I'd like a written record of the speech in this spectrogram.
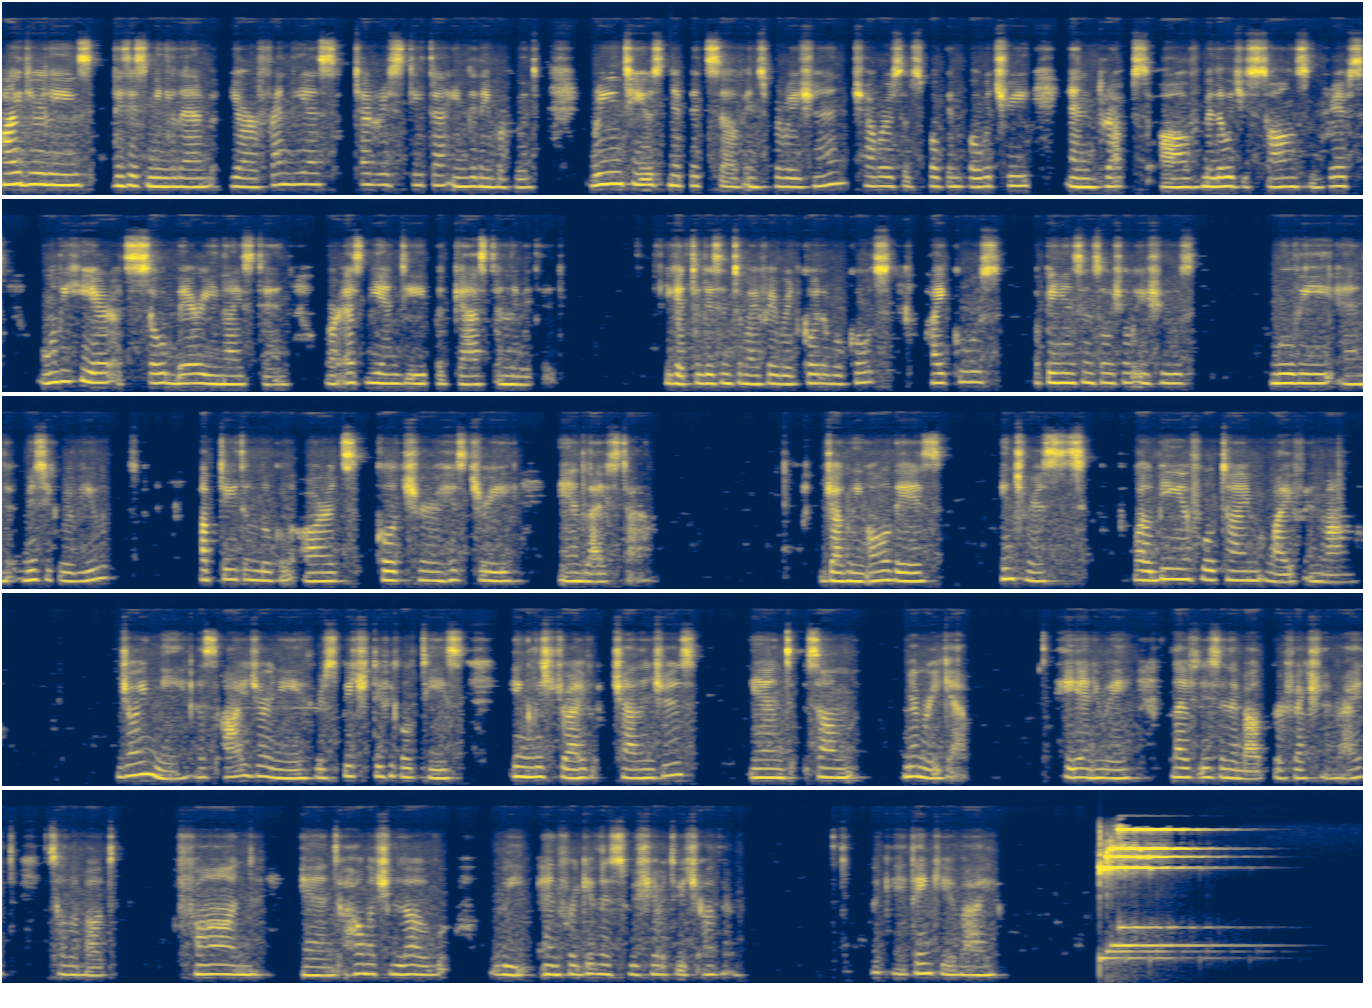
Hi, dearlings. This is Mini Lamb, your friendliest terrorist tita in the neighborhood, bringing to you snippets of inspiration, showers of spoken poetry, and drops of melodious songs and riffs only here at So Very Nice 10 or SDND Podcast Unlimited. You get to listen to my favorite quotable quotes, haikus, opinions on social issues, movie and music reviews, update on local arts, culture, history, and lifestyle. Juggling all these interests while being a full time wife and mom. Join me as I journey through speech difficulties, English drive challenges, and some memory gap. Hey, anyway, life isn't about perfection, right? It's all about fun and how much love we and forgiveness we share to each other. Okay, thank you. Bye.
